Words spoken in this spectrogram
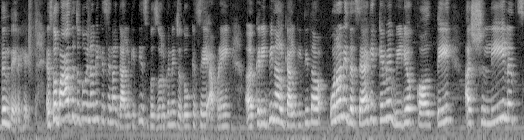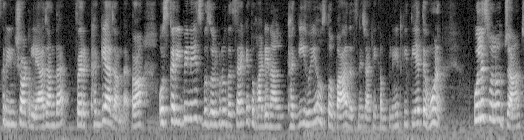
ਦਿੰਦੇ ਰਹੇ। ਇਸ ਤੋਂ ਬਾਅਦ ਜਦੋਂ ਇਹਨਾਂ ਨੇ ਕਿਸੇ ਨਾਲ ਗੱਲ ਕੀਤੀ, ਇਸ ਬਜ਼ੁਰਗ ਨੇ ਜਦੋਂ ਕਿਸੇ ਆਪਣੇ ਕਰੀਬੀ ਨਾਲ ਗੱਲ ਕੀਤੀ ਤਾਂ ਉਹਨਾਂ ਨੇ ਦੱਸਿਆ ਕਿ ਕਿਵੇਂ ਵੀਡੀਓ ਕਾਲ ਤੇ ਅਸ਼ਲੀਲ ਸਕਰੀਨਸ਼ਾਟ ਲਿਆ ਜਾਂਦਾ ਫਿਰ ਠੱਗਿਆ ਜਾਂਦਾ ਤਾਂ ਉਸ ਕਰੀਬੀ ਨੇ ਇਸ ਬਜ਼ੁਰਗ ਨੂੰ ਦੱਸਿਆ ਕਿ ਤੁਹਾਡੇ ਨਾਲ ਠੱਗੀ ਹੋਈ ਹੈ, ਉਸ ਤੋਂ ਬਾਅਦ ਇਸਨੇ ਜਾ ਕੇ ਕੰਪਲੇਂਟ ਕੀਤੀ ਹੈ ਤੇ ਹੁਣ ਪੁਲਿਸ ਵੱਲੋਂ ਜਾਂਚ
